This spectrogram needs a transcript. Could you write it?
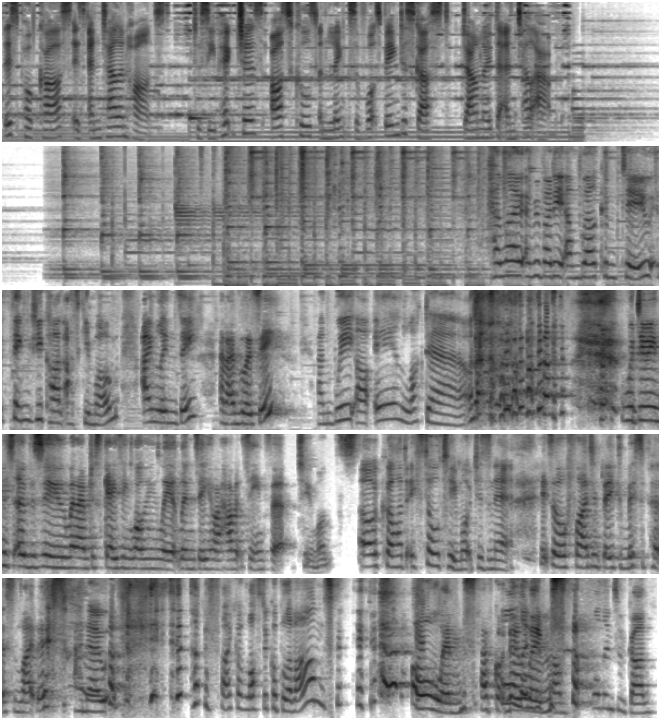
This podcast is Entale enhanced. To see pictures, articles, and links of what's being discussed, download the Entale app. Hello, everybody, and welcome to Things You Can't Ask Your Mum. I'm Lindsay, And I'm Lizzie. and we are in lockdown. We're doing this over Zoom, and I'm just gazing longingly at Lindsay, who I haven't seen for two months. oh, God, it's still too much, isn't it? It's awful. I didn't know you could miss a person like this. I know. it's like I've lost a couple of arms. All limbs. I've got All no limbs limbs. All limbs have gone.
